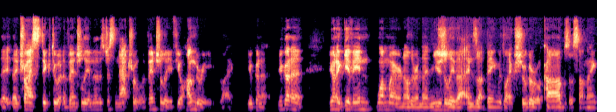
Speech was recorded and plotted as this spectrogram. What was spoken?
They, they try to stick to it eventually and then it's just natural eventually if you're hungry like you're gonna you're gonna you want to give in one way or another, and then usually that ends up being with like sugar or carbs or something.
